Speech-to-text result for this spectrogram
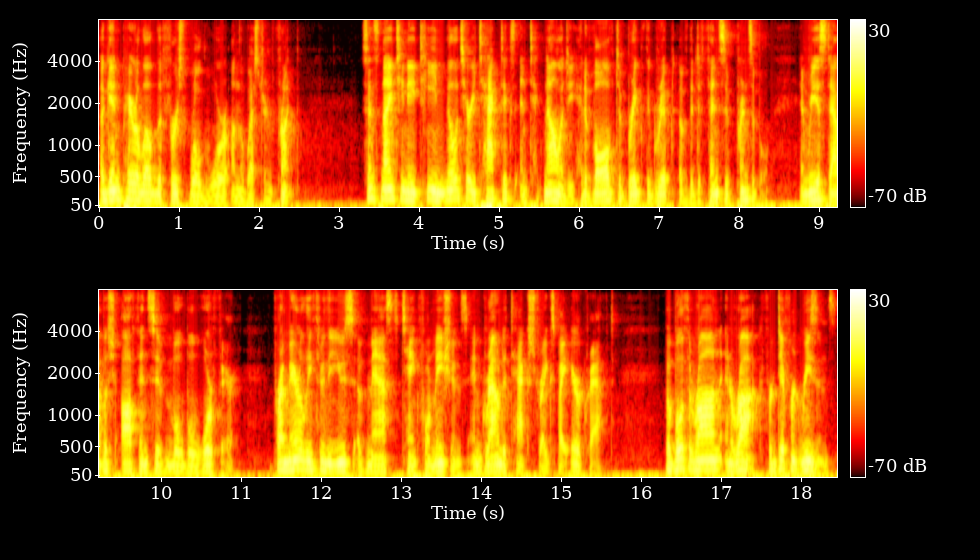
again paralleled the First World War on the Western Front. Since 1918, military tactics and technology had evolved to break the grip of the defensive principle and reestablish offensive mobile warfare, primarily through the use of massed tank formations and ground attack strikes by aircraft. But both Iran and Iraq, for different reasons,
